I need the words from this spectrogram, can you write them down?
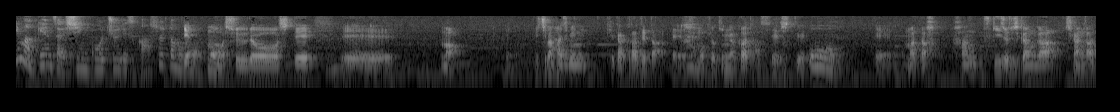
今現在進行中ですか？それとももいうやもう終了して、えーまあえー一番初めに計画立てた、え目標金額は達成して、おお。えーまた半月以上時間が期間があっ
